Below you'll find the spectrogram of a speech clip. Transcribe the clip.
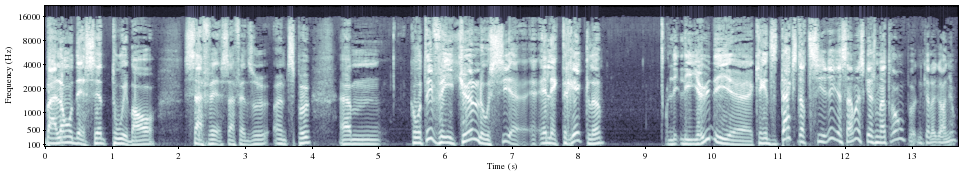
ballon d'essai de tout et bord. Ça fait, ça fait dur un petit peu. Euh, côté véhicule aussi euh, électrique, là, il y a eu des euh, crédits taxes de retirer récemment. Est-ce que je me trompe, Nicolas Gagnon?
